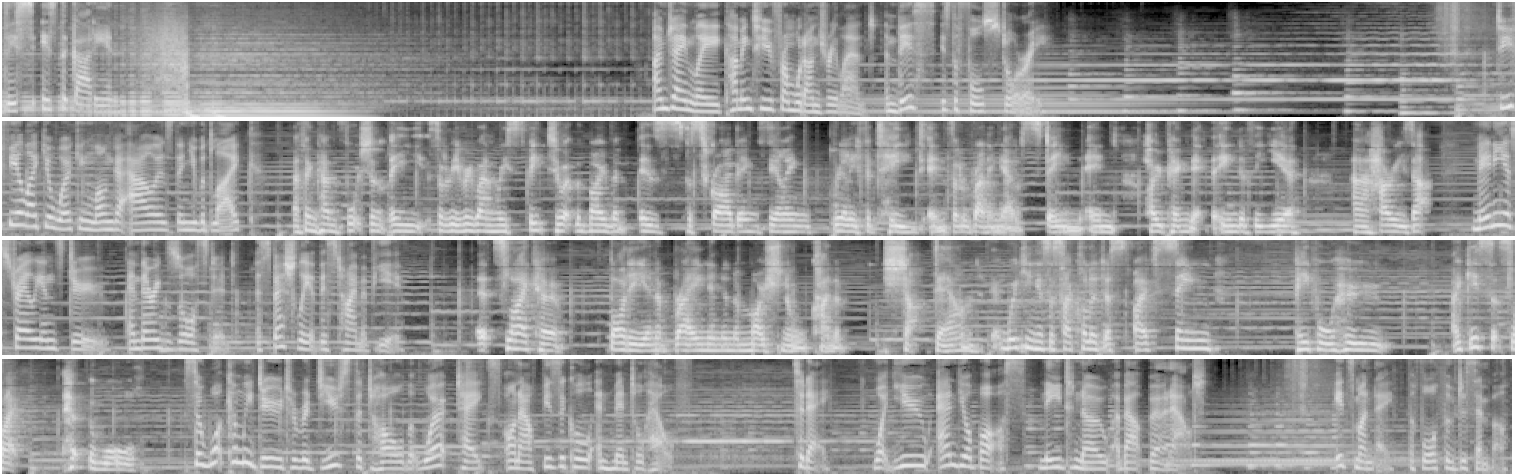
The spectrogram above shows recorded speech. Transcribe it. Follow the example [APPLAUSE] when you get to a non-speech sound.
This is The Guardian. I'm Jane Lee, coming to you from Wurundjeri Land, and this is the full story. Do you feel like you're working longer hours than you would like? I think, unfortunately, sort of everyone we speak to at the moment is describing feeling really fatigued and sort of running out of steam and hoping that the end of the year uh, hurries up. Many Australians do, and they're exhausted, especially at this time of year. It's like a body and a brain and an emotional kind of shutdown. Working as a psychologist, I've seen people who, I guess it's like hit the wall. So, what can we do to reduce the toll that work takes on our physical and mental health? Today, what you and your boss need to know about burnout. It's Monday, the 4th of December.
